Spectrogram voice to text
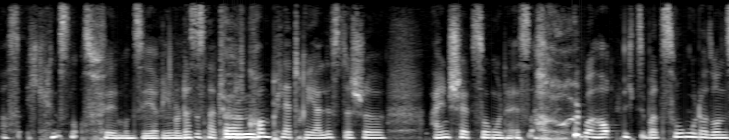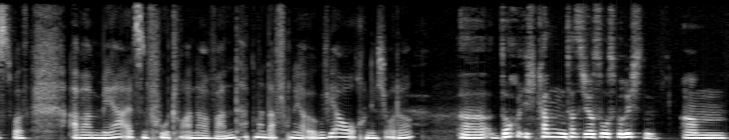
aus, ich kenne es nur aus Filmen und Serien und das ist natürlich ähm, komplett realistische Einschätzung und da ist auch überhaupt nichts überzogen oder sonst was. Aber mehr als ein Foto an der Wand hat man davon ja irgendwie auch nicht, oder? Äh, doch, ich kann tatsächlich auch sowas berichten. Ähm,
